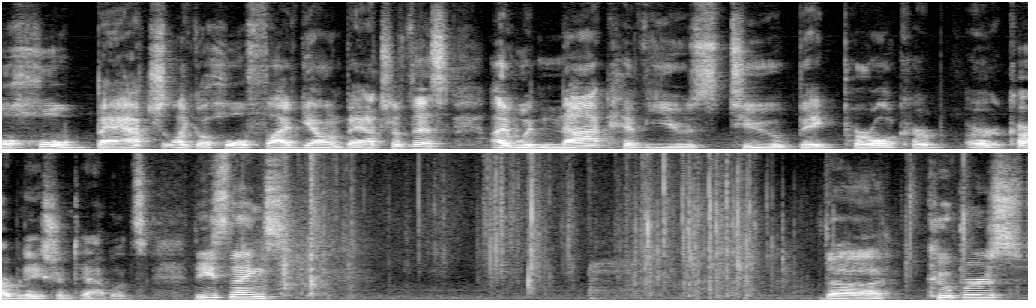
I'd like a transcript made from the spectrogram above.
a whole batch, like a whole five gallon batch of this, I would not have used two big pearl carb- or carbonation tablets. These things, the Coopers,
